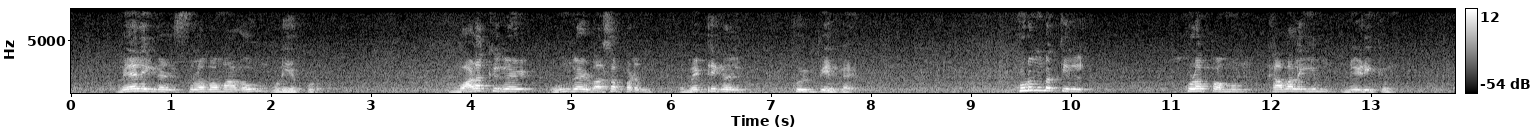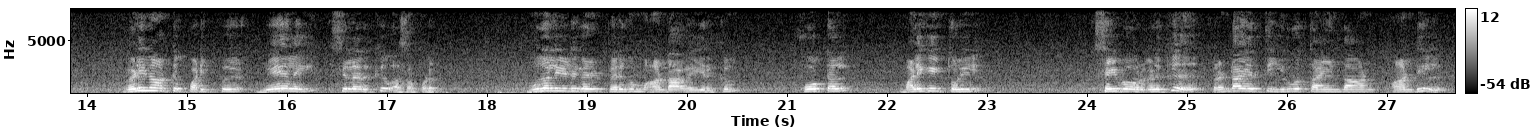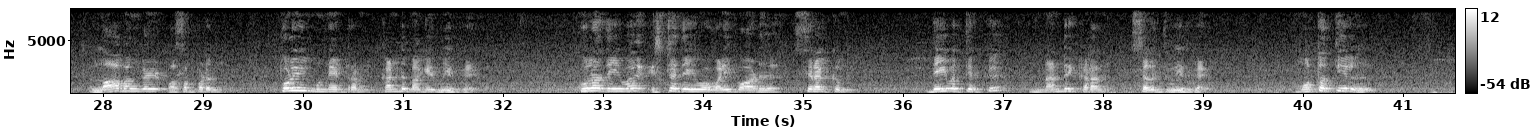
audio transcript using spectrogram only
வேலைகள் சுலபமாகவும் முடியக்கூடும். வழக்குகள் உங்கள் வசப்படும் வெற்றிகள் குவிப்பீர்கள். குடும்பத்தில் குழப்பமும் கவலையும் நீடிக்கும். வெளிநாட்டு படிப்பு வேலை சிலருக்கு வசப்படும். முதலீடுகள் பெருகும் ஆண்டாக இருக்கும். ஹோட்டல் மளிகை தொழில் செய்பவர்களுக்கு ரெண்டாயிரத்தி இருபத்தைந்தாம் ஆண்டில் லாபங்கள் வசப்படும். தொழில் முன்னேற்றம் கண்டு மகிழ்வீர்கள். குலதெய்வ இஷ்ட தெய்வ வழிபாடு சிறக்கும். தெய்வத்திற்கு நன்றி கடன் செலுத்துவீர்கள். மொத்தத்தில்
